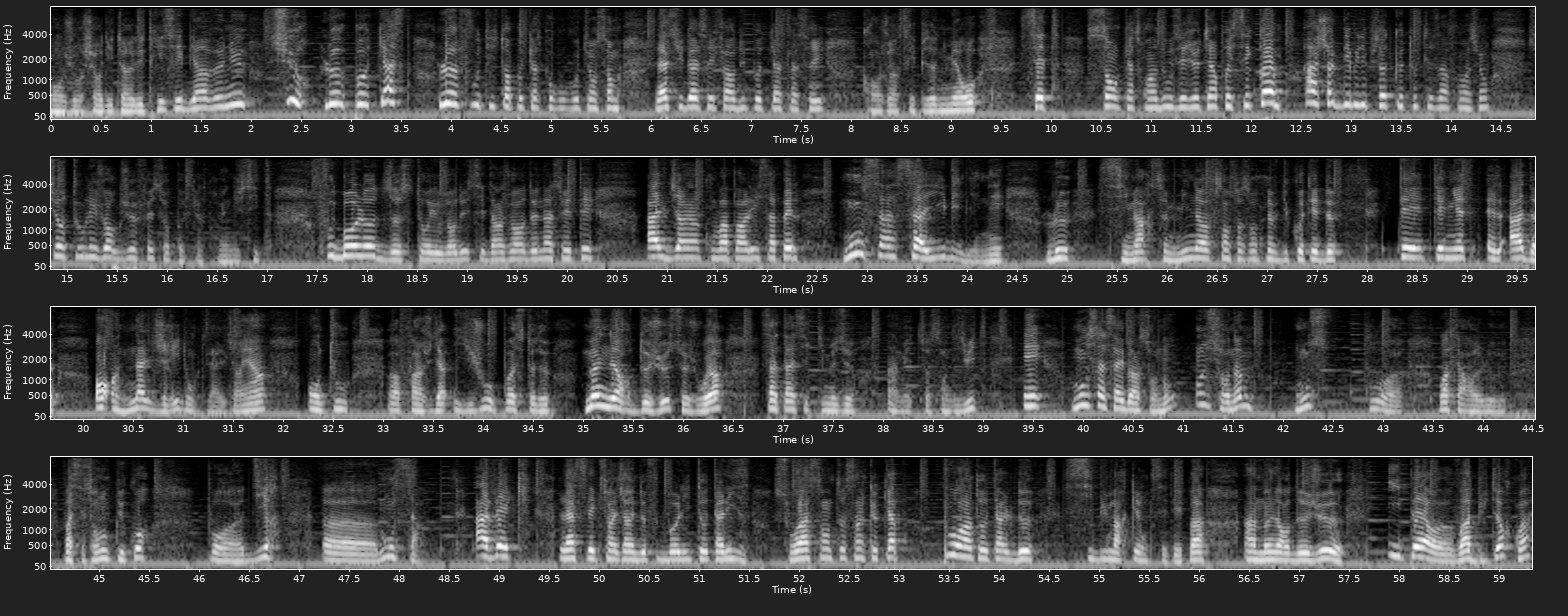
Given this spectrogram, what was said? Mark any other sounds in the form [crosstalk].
Bonjour chers auditeurs et auditrices et bienvenue sur le podcast, le Foot Histoire Podcast pour qu'on continue ensemble la suite de la série phare du podcast, la série Grand Joueur, c'est l'épisode numéro 792 et je tiens à préciser comme à chaque début d'épisode que toutes les informations sur tous les joueurs que je fais sur le podcast proviennent du site Football The Story. Aujourd'hui c'est d'un joueur de nationalité algérien qu'on va parler, il s'appelle Moussa Saïb, il est né le 6 mars 1969 du côté de Téniet El Had en Algérie, donc l'Algérien. En tout, enfin, je veux dire, il joue au poste de meneur de jeu, ce joueur. Sa taille, c'est qu'il mesure 1m78. Et Moussa Saïb a un surnom. On le surnomme Mousse pour. Euh, on va faire le. Enfin, c'est son nom plus court pour euh, dire euh, Moussa. Avec la sélection algérienne de football, il totalise 65 caps pour un total de 6 buts marqués. Donc, c'était pas un meneur de jeu hyper euh, buteur quoi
